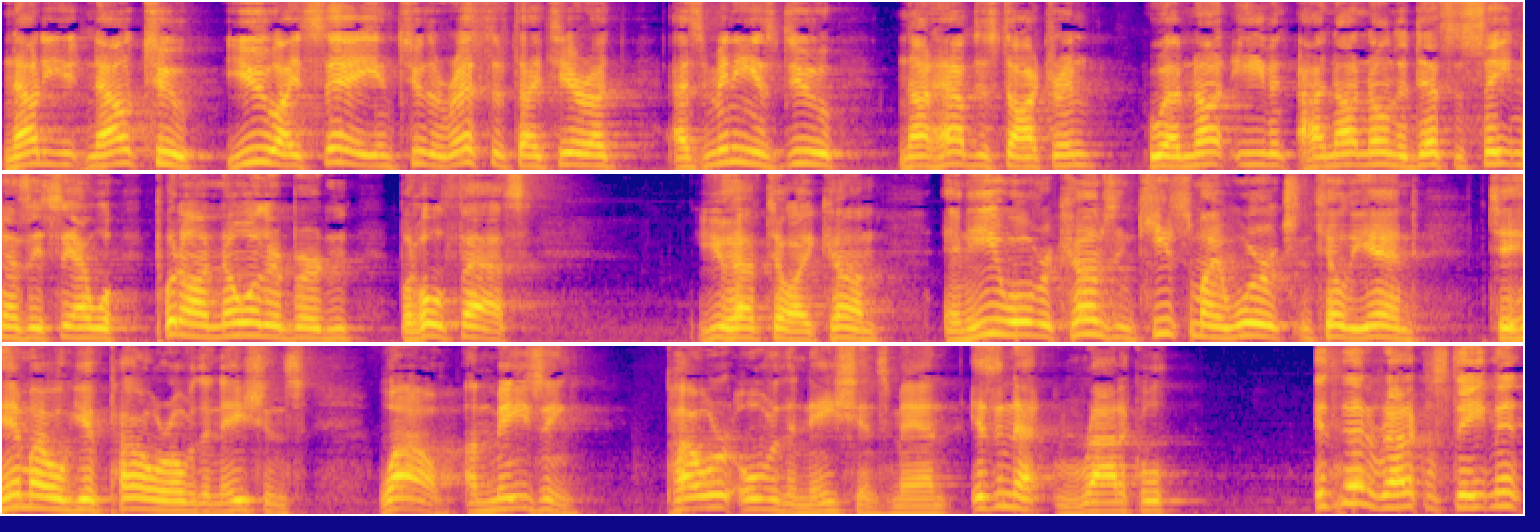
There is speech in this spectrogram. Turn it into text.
Now to you, now to you I say, and to the rest of Thyatira, as many as do not have this doctrine, who have not even have not known the depths of Satan, as they say, I will put on no other burden, but hold fast. You have till I come. And he who overcomes and keeps my works until the end, to him I will give power over the nations. Wow, amazing. Power over the nations, man. Isn't that radical? Isn't that a radical statement?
